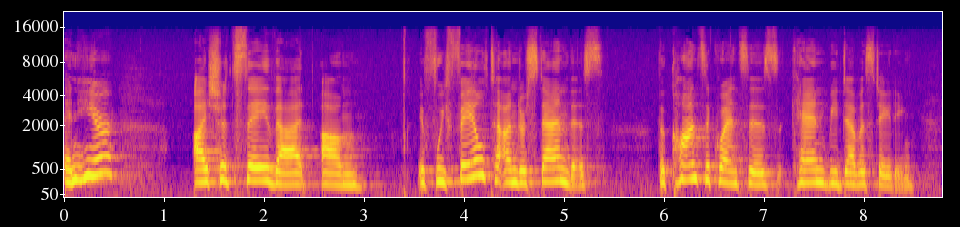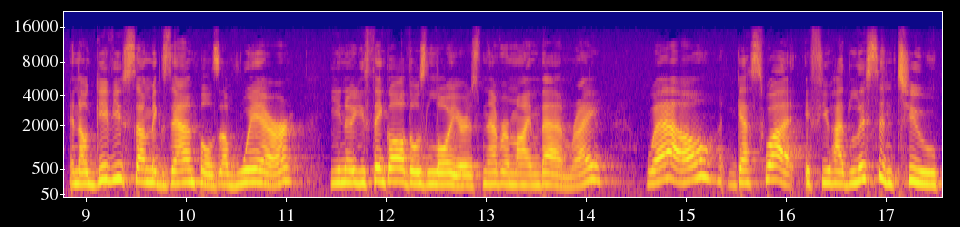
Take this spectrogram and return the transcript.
And here, I should say that um, if we fail to understand this, the consequences can be devastating. And I'll give you some examples of where you know, you think, oh, those lawyers, never mind them, right? Well, guess what? If you had listened to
